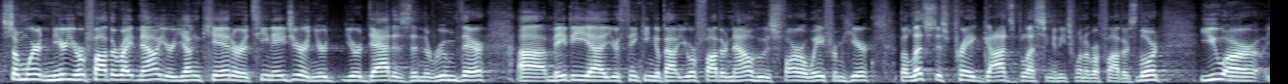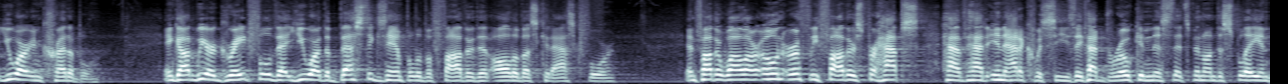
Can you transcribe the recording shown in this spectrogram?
somewhere near your father right now, you're a young kid or a teenager, and your, your dad is in the room there, uh, maybe uh, you're thinking about your father now who is far away from here. But let's just pray God's blessing on each one of our fathers. Lord, you are, you are incredible. And God, we are grateful that you are the best example of a father that all of us could ask for. And Father, while our own earthly fathers perhaps have had inadequacies, they've had brokenness that's been on display, and,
